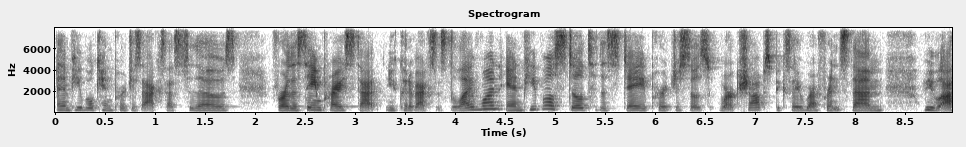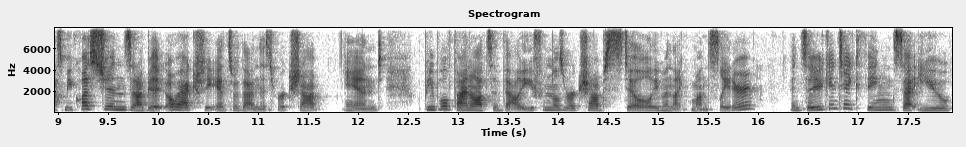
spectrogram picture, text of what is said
and people can purchase access to those for the same price that you could have accessed the live one. And people still to this day purchase those workshops because i reference them. People ask me questions and i'll be like oh i actually answered that in this workshop. And people find lots of value from those workshops still even like months later. And so you can take things that you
